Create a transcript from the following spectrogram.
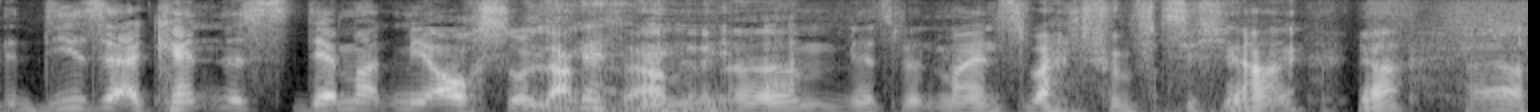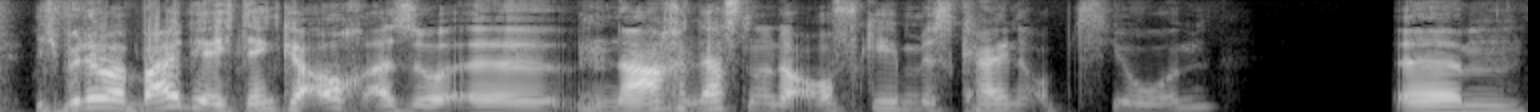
diese Erkenntnis dämmert mir auch so langsam, ähm, jetzt mit meinen 52 Jahren. Ja. Ja, Ich bin aber bei dir. Ich denke auch, also äh, nachlassen oder aufgeben ist keine Option. Ähm,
